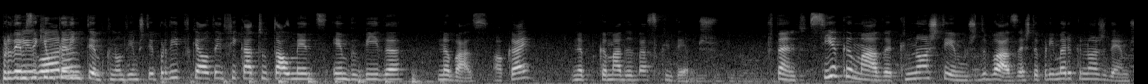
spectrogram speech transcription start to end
Perdemos aqui um bocadinho de tempo que não devíamos ter perdido porque ela tem de ficar totalmente embebida na base, ok? Na camada de base que lhe demos. Portanto, se a camada que nós temos de base, esta primeira que nós demos,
